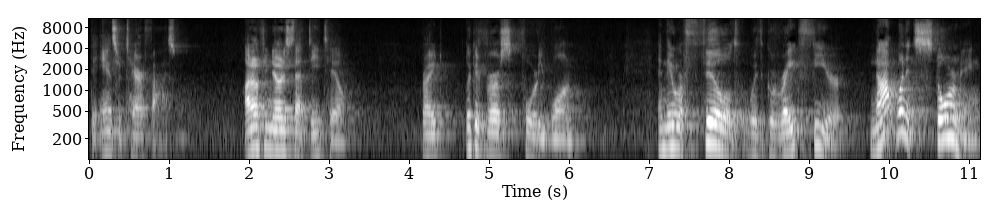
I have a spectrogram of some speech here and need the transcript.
The answer terrifies them. I don't know if you noticed that detail, right? Look at verse 41. And they were filled with great fear, not when it's storming,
